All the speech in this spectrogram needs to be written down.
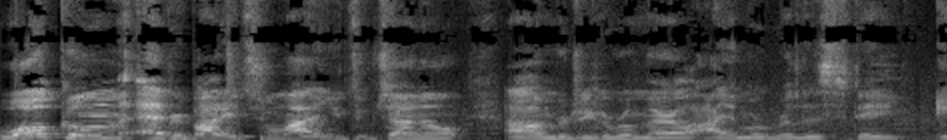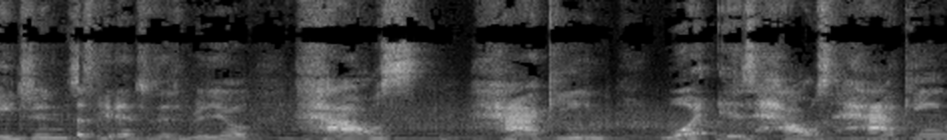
Welcome everybody to my YouTube channel. I'm Rodrigo Romero. I am a real estate agent. Let's get into this video. House hacking. What is house hacking?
